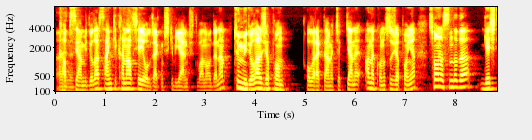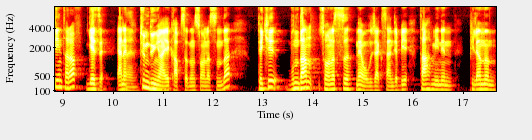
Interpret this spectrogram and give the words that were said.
kapsayan videolar sanki kanal şey olacakmış gibi gelmişti bana o dönem. Tüm videolar Japon olarak devam edecek. Yani ana konusu Japonya. Sonrasında da geçtiğin taraf gezi. Yani Aynen. tüm dünyayı kapsadın sonrasında. Peki bundan sonrası ne olacak sence? Bir tahminin, planın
